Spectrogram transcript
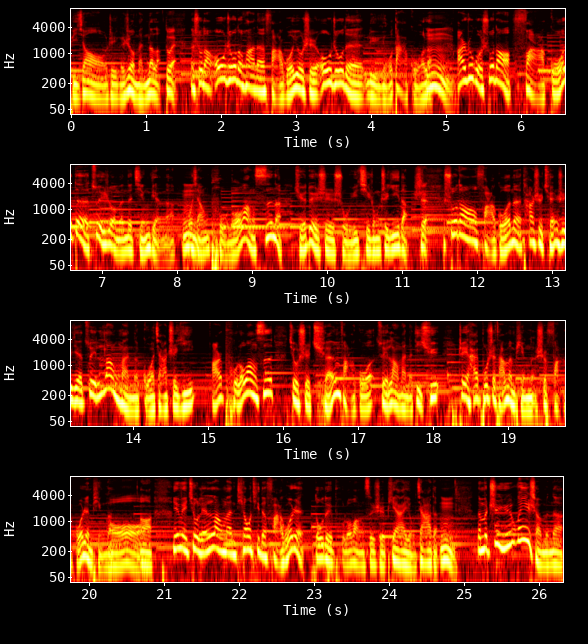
比较这个热门的了。对，那说到欧洲的话呢，法国又是欧洲的旅游大国了。嗯，而如果说到法国的最热门的景点呢，我想普罗旺斯呢绝对是属于其中之一的。是，说到法国呢，它是全世界最浪漫的国家之一，而普罗旺斯就是全法。国最浪漫的地区，这还不是咱们评的，是法国人评的哦啊！因为就连浪漫挑剔的法国人都对普罗旺斯是偏爱有加的。嗯，那么至于为什么呢？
